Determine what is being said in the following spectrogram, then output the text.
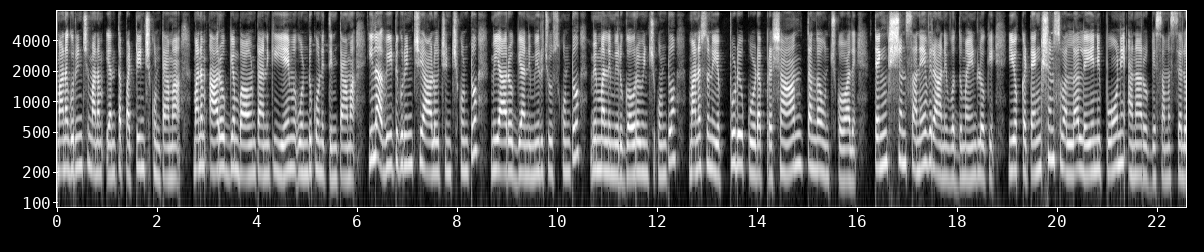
మన గురించి మనం ఎంత పట్టించుకుంటామా? మనం ఆరోగ్యం బాగుంటానికి ఏమి వండుకొని తింటామా? ఇలా వీటి గురించి ఆలోచించుకుంటూ మీ ఆరోగ్యాన్ని మీరు చూసుకుంటూ మిమ్మల్ని మీరు గౌరవించుకుంటూ మనసును ఎప్పుడూ కూడా ప్రశాంతంగా ఉంచుకోవాలి. టెన్షన్స్ అనేవి రానివ్వద్దు మైండ్లోకి. ఈ యొక్క టెన్షన్స్ వల్ల లేనిపోని అనారోగ్య సమస్యలు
